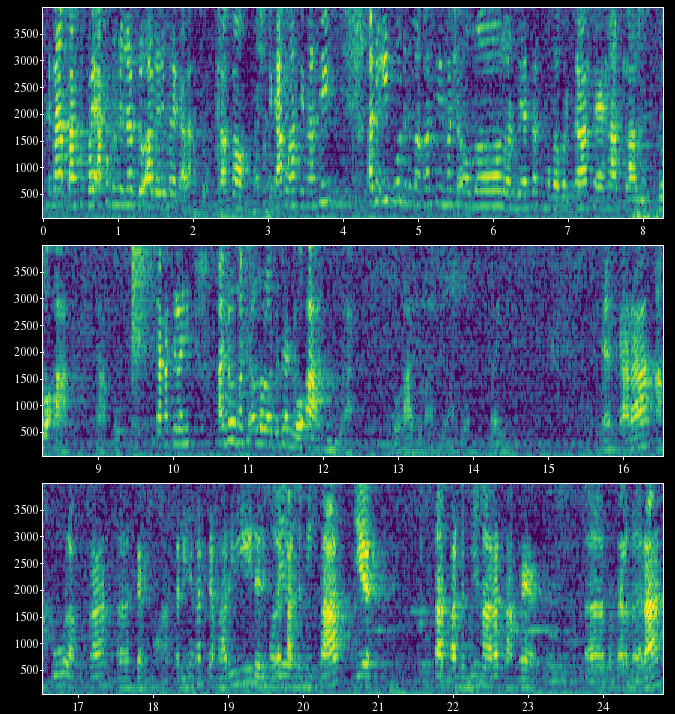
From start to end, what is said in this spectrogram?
Kenapa? Supaya aku mendengar doa dari mereka langsung. Contoh, ketika aku kasih nasi, aduh ibu terima kasih, masya Allah luar biasa, semoga berkah, sehat lalu doa satu. Kita kasih lagi, aduh masya Allah luar biasa doa dua, doa doa doa doa banyak. Dan sekarang aku lakukan uh, setiap Jumat. Tadinya kan setiap hari dari mulai Iya. pandemi start, Iya. start pandemi Maret sampai uh, selesai Lebaran,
